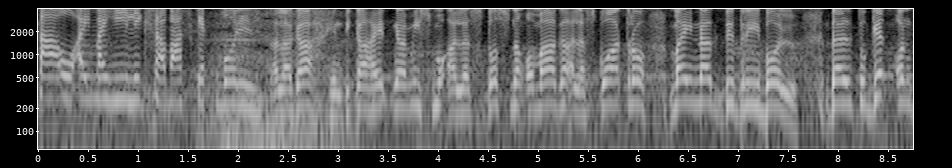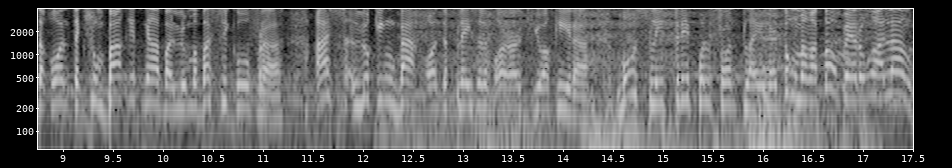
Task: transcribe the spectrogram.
tao ay mahilig sa basketball. Talaga, hindi kahit nga mismo alas 2 ng umaga, alas 4, may nagdi-dribble. Dahil to get on the context kung bakit nga ba lumabas si Kufra, as looking back on the plays of RRQ Akira, mostly triple frontliner tong mga to. Pero nga lang,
